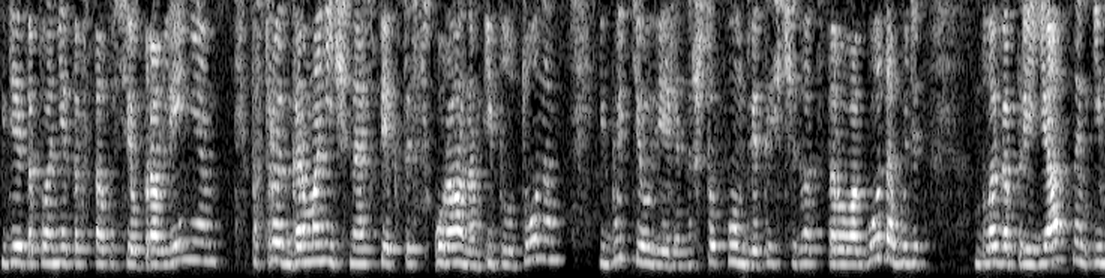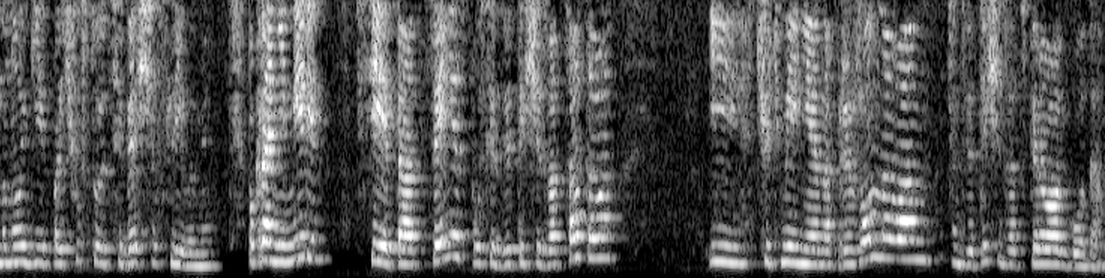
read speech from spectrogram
где эта планета в статусе управления построит гармоничные аспекты с Ураном и Плутоном, и будьте уверены, что фон 2022 года будет благоприятным, и многие почувствуют себя счастливыми. По крайней мере, все это оценят после 2020 и чуть менее напряженного 2021 года.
